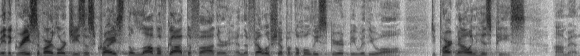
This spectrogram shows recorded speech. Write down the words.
May the grace of our Lord Jesus Christ, the love of God the Father, and the fellowship of the Holy Spirit be with you all. Depart now in his peace. Amen.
